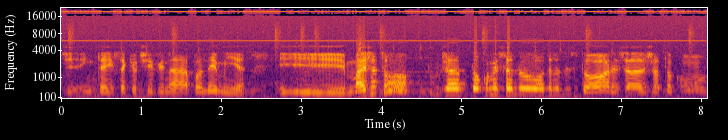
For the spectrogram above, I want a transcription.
de, intensa que eu tive na pandemia. E, mas já tô, já tô começando outras histórias, já, já tô com,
